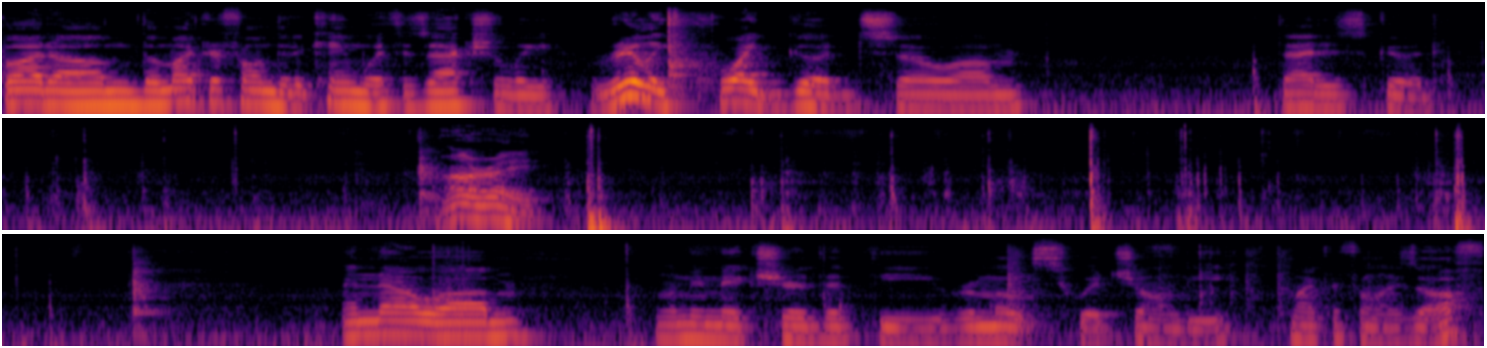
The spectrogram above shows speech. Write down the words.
but um, the microphone that it came with is actually really quite good, so um, that is good. Alright. And now, um, let me make sure that the remote switch on the microphone is off.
